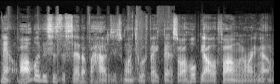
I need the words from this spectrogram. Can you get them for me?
Now, all of this is the setup for how this is going to affect us. So I hope y'all are following right now.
